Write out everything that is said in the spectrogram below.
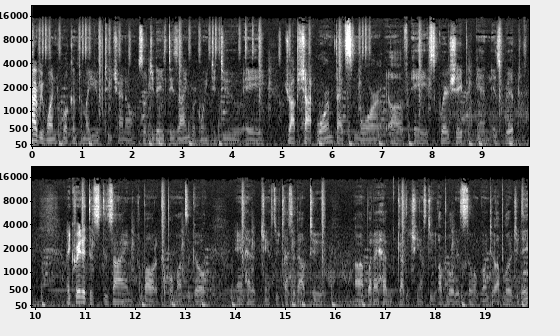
Hi everyone, welcome to my YouTube channel. So today's design we're going to do a drop shot worm that's more of a square shape and is ribbed. I created this design about a couple months ago and had a chance to test it out too. Uh, but I haven't got the chance to upload it so I'm going to upload it today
